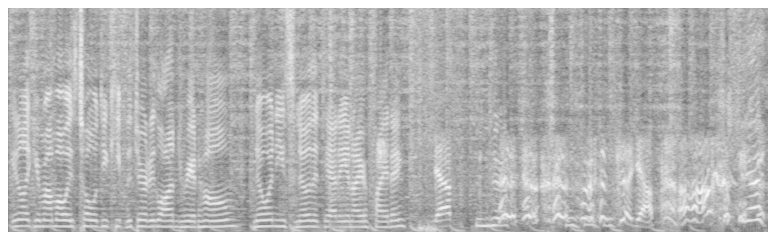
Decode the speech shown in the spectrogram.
You know, like your mom always told you, keep the dirty laundry at home. No one needs to know that daddy and I are fighting. Yep. so, yeah. Uh-huh.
